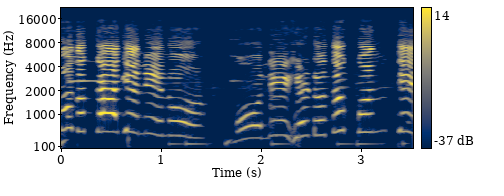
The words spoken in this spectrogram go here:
ಮುದುಕಾಗಿ ನೀನು ಮೂಲಿ ಹಿಡಿದು ಕುಂತಿ.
